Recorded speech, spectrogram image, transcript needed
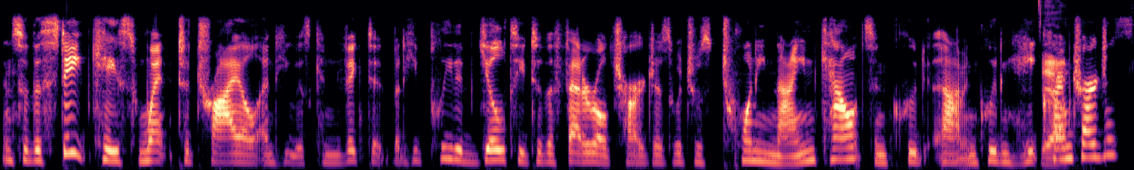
And so the state case went to trial and he was convicted, but he pleaded guilty to the federal charges, which was 29 counts, include, um, including hate Yeah. crime charges.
